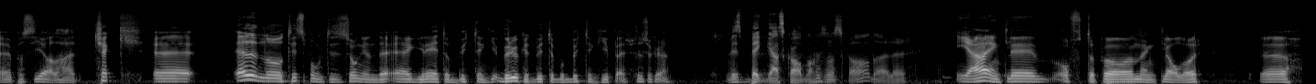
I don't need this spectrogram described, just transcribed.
uh, på sida av det her. Check. Uh, er det noe tidspunkt i sesongen det er greit å bytte en, bruke et bytte på å bytte en keeper? Syns dere det? Hvis begge er skada. Er skada, eller? Jeg har egentlig ofte på en egentlig alle år uh,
